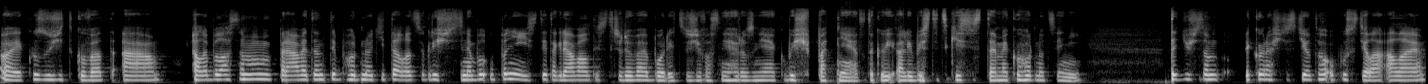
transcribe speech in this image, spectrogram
eh, jako zužitkovat. A, ale byla jsem právě ten typ hodnotitele, co když si nebyl úplně jistý, tak dával ty středové body, což je vlastně hrozně jakoby špatně. Je to takový alibistický systém jako hodnocení. Teď už jsem jako naštěstí od toho opustila, ale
